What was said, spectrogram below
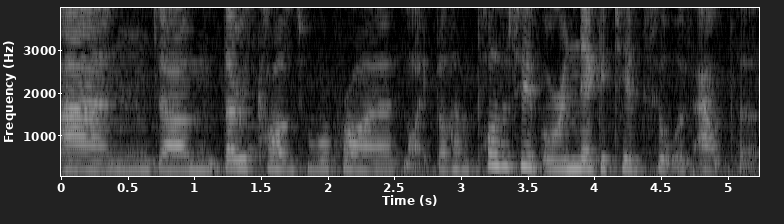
and um, those cards will require like they'll have a positive or a negative sort of output,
